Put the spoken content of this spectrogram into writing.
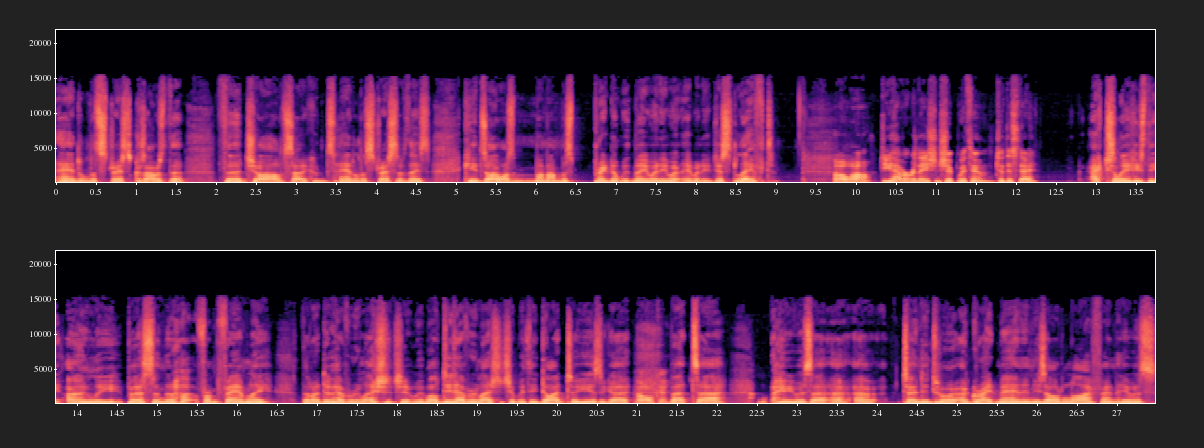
handle the stress because I was the third child, so he couldn't handle the stress of these kids. I wasn't. My mum was pregnant with me when he when he just left. Oh wow! Do you have a relationship with him to this day? Actually, he's the only person that I, from family that I do have a relationship with. Well, did have a relationship with. He died two years ago. Oh, okay. But uh, he was a, a, a turned into a, a, great man in his older life, and he was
